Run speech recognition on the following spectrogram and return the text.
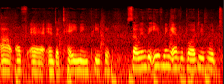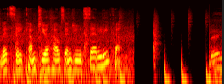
uh, of uh, entertaining people. So in the evening, everybody would, let's say, come to your house and you would sell liquor. Today,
